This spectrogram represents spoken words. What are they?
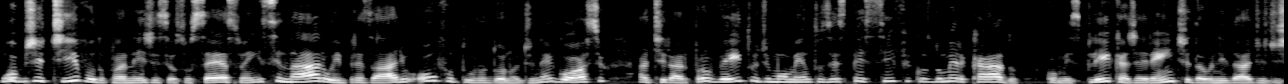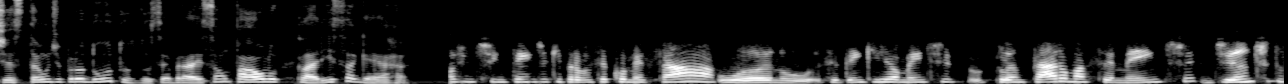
O objetivo do Planeje Seu Sucesso é ensinar o empresário ou futuro dono de negócio a tirar proveito de momentos específicos do mercado, como explica a gerente da Unidade de Gestão de Produtos do Sebrae São Paulo, Clarissa Guerra. A gente entende que para você começar o ano, você tem que realmente plantar uma semente diante do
